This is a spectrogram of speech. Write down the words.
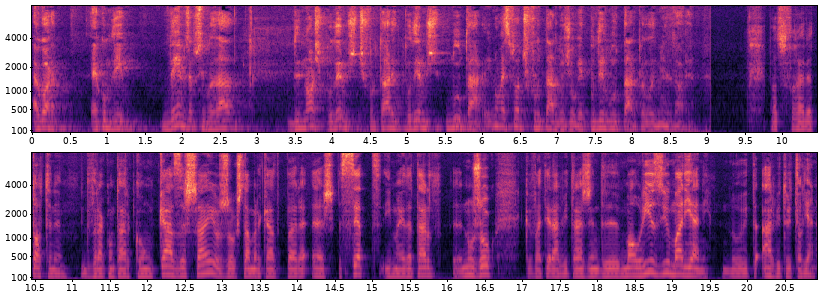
agora, é como digo, dê-nos a possibilidade de nós podermos desfrutar e de podermos lutar. E não é só desfrutar do jogo, é de poder lutar pela eliminatória. Passos Ferreira, Tottenham deverá contar com casa cheia. O jogo está marcado para as sete e meia da tarde, eh, num jogo que vai ter a arbitragem de Maurizio Mariani, no árbitro italiano.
